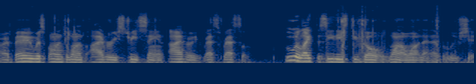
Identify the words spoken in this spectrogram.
Alright, Bayley responded to one of Ivory Street saying, Ivory, let's wrestle. Who would like to see these two go one on one at Evolution?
